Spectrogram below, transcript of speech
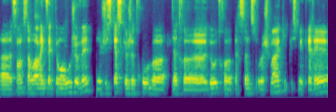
euh, sans savoir exactement où je vais, jusqu'à ce que je trouve euh, peut-être d'autres personnes sur le chemin qui puissent m'éclairer.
